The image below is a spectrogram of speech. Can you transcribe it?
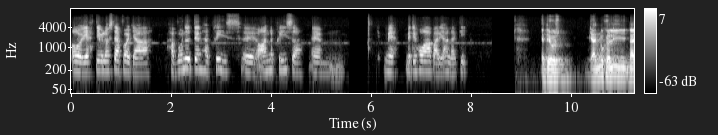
Og ja, det er vel også derfor, at jeg har vundet den her pris øh, og andre priser øh, med, med det hårde arbejde, jeg har lagt i. Ja, det er jo, ja, nu kan jeg lige, nej,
